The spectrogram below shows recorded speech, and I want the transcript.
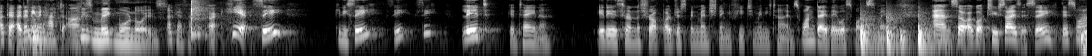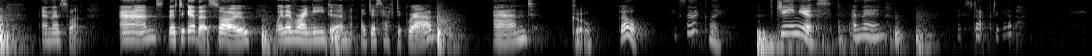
okay, I don't even have to. Un- Please make more noise. Okay, fine. All right, here. See? Can you see? See? See? Lid container. It is from the shop I've just been mentioning a few too many times. One day they will sponsor me, and so I've got two sizes. See this one and this one, and they're together. So whenever I need them, I just have to grab and Go. go. Exactly. Genius. And then they're stacked together. Amazing.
